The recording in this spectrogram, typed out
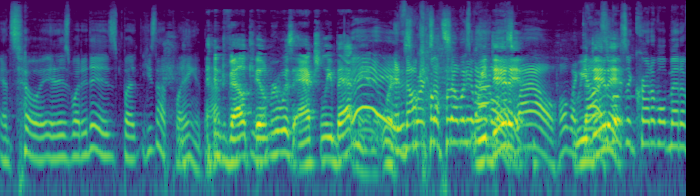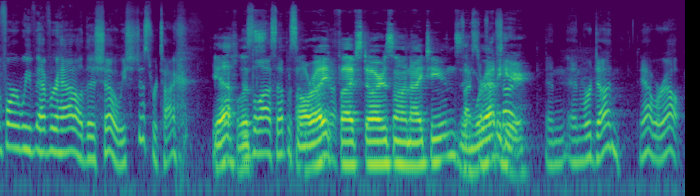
And so it is what it is, but he's not playing it bad. And Val Kilmer was actually Batman. Hey, it worked. this Val works on so many levels. We did it. Wow. Oh my We god. That's did the it. most incredible metaphor we've ever had on this show. We should just retire. Yeah, let's, the last episode. All right, Yeah. five stars on iTunes, Five and star, we're out of here. And and we're done. Yeah, we're out.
